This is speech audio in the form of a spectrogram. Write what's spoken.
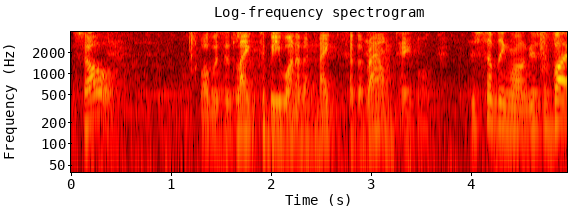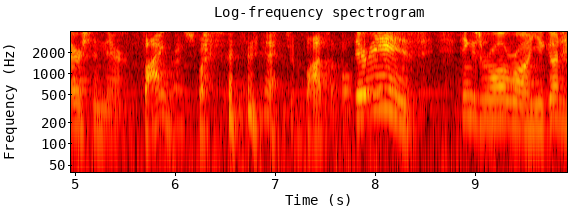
So, what was it like to be one of the Knights of the Round Table? There's something wrong. There's a virus in there. Virus? That's impossible. There is. Things are all wrong. You gotta.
